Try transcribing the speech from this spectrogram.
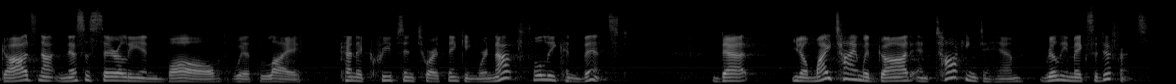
God's not necessarily involved with life kind of creeps into our thinking. We're not fully convinced that, you know, my time with God and talking to Him really makes a difference.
